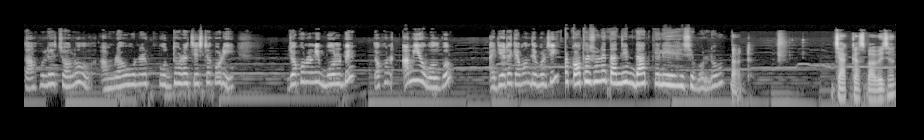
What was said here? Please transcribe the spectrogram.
তাহলে চলো আমরাও ওনার খুদ ধরার চেষ্টা করি। যখন উনি বলবে তখন আমিও বলব। আইডিয়াটা কেমন দেবরজি? আর কথা শুনে তানজিম দাঁত কেলিয়ে হেসে বলল নাট জাক্কাস ভাবিজান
